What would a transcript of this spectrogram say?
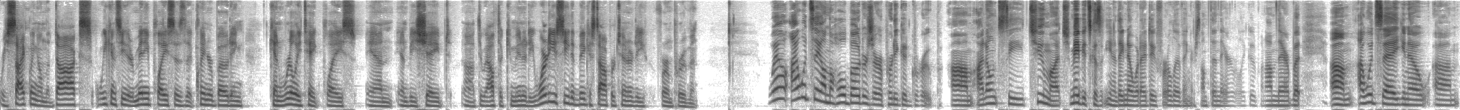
recycling on the docks. We can see there are many places that cleaner boating can really take place and and be shaped uh, throughout the community. Where do you see the biggest opportunity for improvement? Well, I would say on the whole, boaters are a pretty good group. Um, I don't see too much. Maybe it's because you know they know what I do for a living or something. They're really good when I'm there. But um, I would say you know um,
